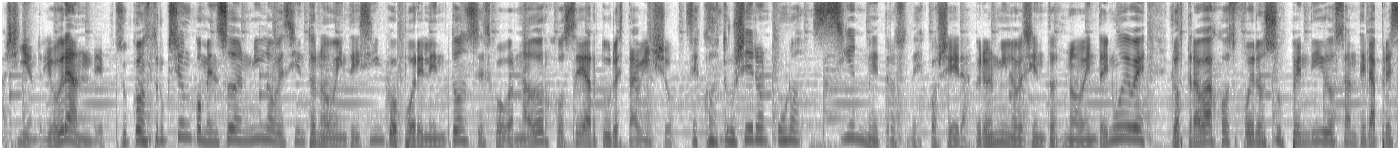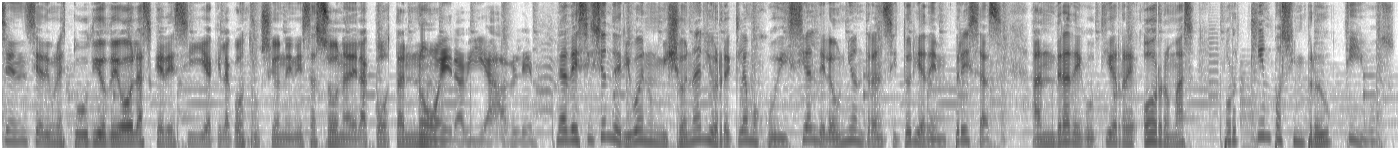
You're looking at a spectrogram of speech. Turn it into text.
allí en Río Grande. Su construcción comenzó en 1995 por el entonces gobernador José Arturo Estavillo. Se construyeron unos 100 metros de escollera, pero en 1999 los trabajos fueron suspendidos ante la presencia de un estudio de olas que decía que la construcción en esa zona de la costa no era viable. La decisión derivó en un millonario reclamo judicial de la Unión Transitoria de Empresas Andrade Gutiérrez Ormas por tiempos improductivos.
